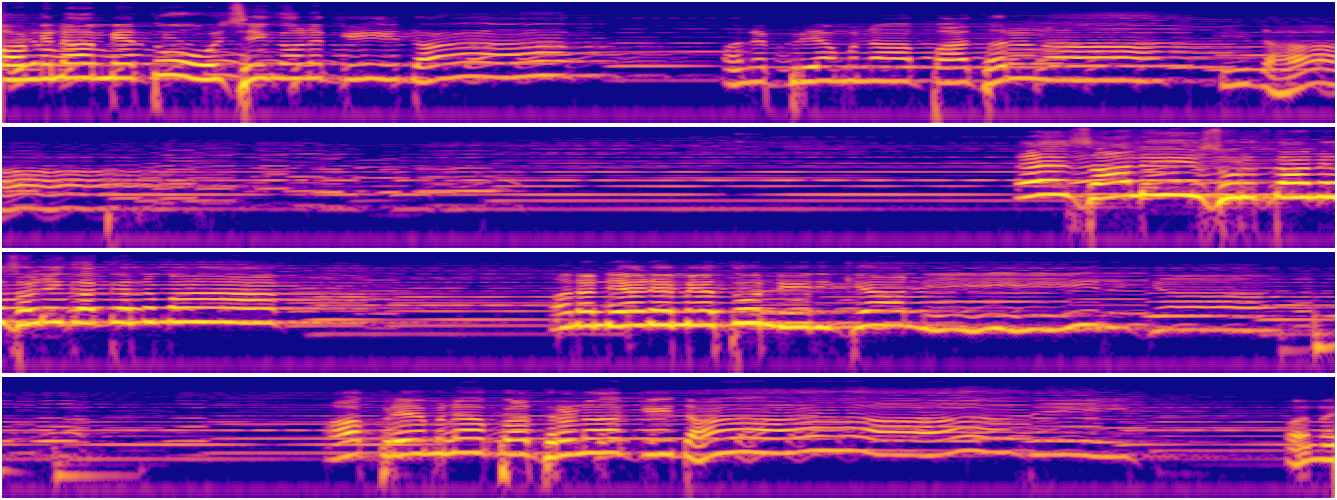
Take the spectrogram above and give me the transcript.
અંગના મેં તું શિગણ કીધા અને પ્રેમના પાથરના કીધા. સાલી સુરતાને સડી ગગનમાં. અને નેણે મેં તું નિરખ્યા, નિર્ખ્યા. આ પ્રેમના પથરણા કીધા અને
